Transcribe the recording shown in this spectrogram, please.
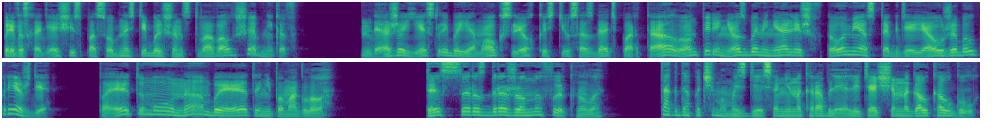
превосходящий способности большинства волшебников — даже если бы я мог с легкостью создать портал, он перенес бы меня лишь в то место, где я уже был прежде. Поэтому нам бы это не помогло». Тесса раздраженно фыркнула. «Тогда почему мы здесь, а не на корабле, летящем на Галкалгул?»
